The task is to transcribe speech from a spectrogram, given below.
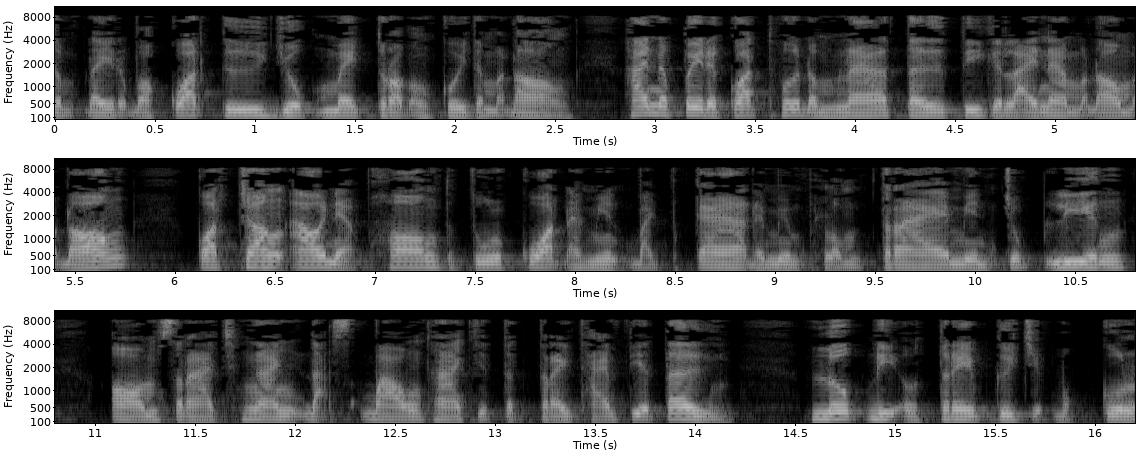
សម្ដីរបស់គាត់គឺយកមេឃទ្របអង្គុយតែម្ដងហើយនៅពេលដែលគាត់ធ្វើដំណើរទៅទីកន្លែងណាម្ដងម្ដងគាត់ចង់ឲ្យអ្នកផងទទួលគាត់ដែលមានបាច់ផ្កាដែលមានផ្លុំត្រែមានជប់លៀងអមស្រាឆ្ងាញ់ដាក់ស្បោងថាជាទឹកត្រីថែមទៀតទៅ លោកឌីអូត្រេបគឺជាបុគ្គល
